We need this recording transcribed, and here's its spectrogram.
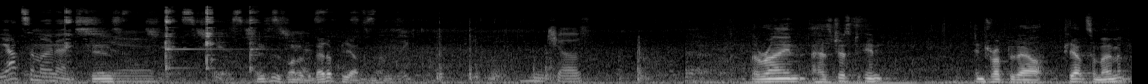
Piazza moment. Cheers. Cheers. This is one of the better piazza moments. Cheers. The rain has just in, interrupted our piazza moment.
